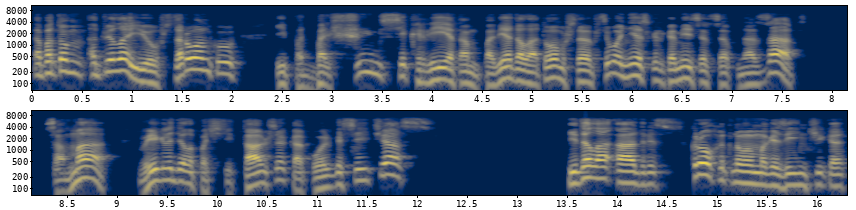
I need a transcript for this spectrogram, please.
а потом отвела ее в сторонку и под большим секретом поведала о том, что всего несколько месяцев назад сама выглядела почти так же, как Ольга сейчас. И дала адрес крохотного магазинчика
